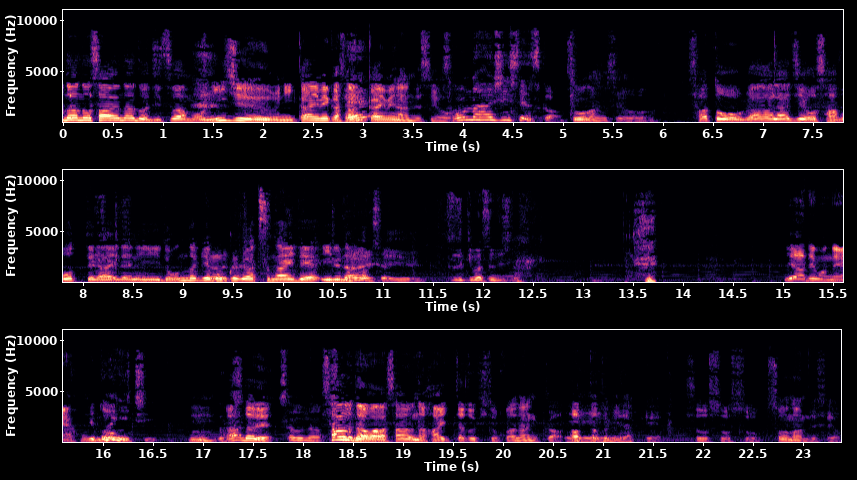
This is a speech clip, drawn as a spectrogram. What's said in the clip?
人のサウナ道実はもう22回目か3回目なんですよ。そんな配信してんですか？そうなんですよ。佐藤がラジオをサボってる間にどんだけ僕が繋いでいるのかっていう。続きませんでした。いや、でもね、え、本当毎日？うん。あ、誰？サウナ。サウナはサウナ入った時とかなんかあった時だけ？そうそうそう。そうなんですよ。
